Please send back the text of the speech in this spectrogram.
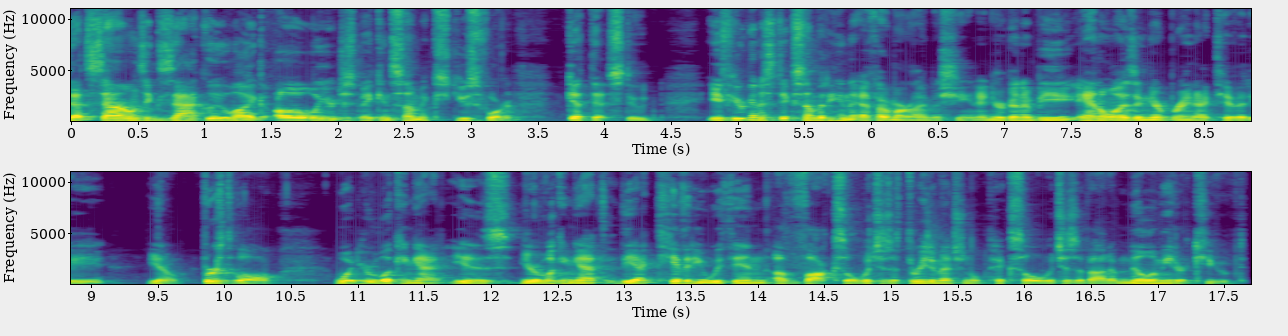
That sounds exactly like, oh, well, you're just making some excuse for it. Get this, dude. If you're going to stick somebody in the fMRI machine and you're going to be analyzing their brain activity, you know, first of all, what you're looking at is you're looking at the activity within a voxel, which is a three dimensional pixel, which is about a millimeter cubed.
